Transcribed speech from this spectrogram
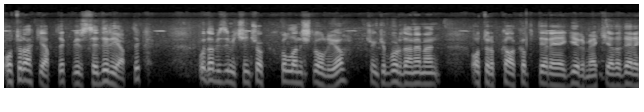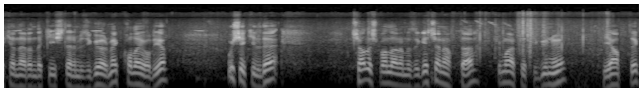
oturak yaptık, bir sedir yaptık. Bu da bizim için çok kullanışlı oluyor. Çünkü buradan hemen oturup kalkıp dereye girmek ya da dere kenarındaki işlerimizi görmek kolay oluyor. Bu şekilde çalışmalarımızı geçen hafta cumartesi günü yaptık,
